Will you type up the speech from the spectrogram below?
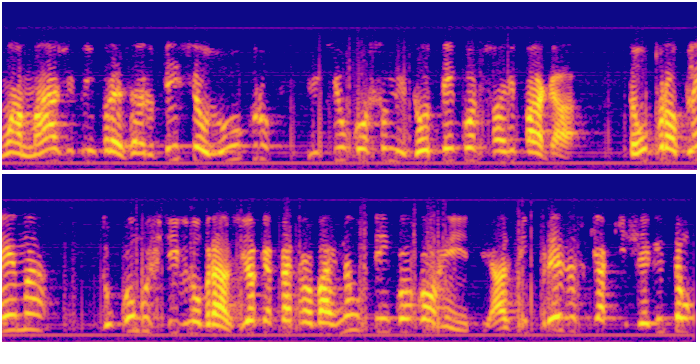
uma margem que o empresário tem seu lucro e que o consumidor tem condições de pagar. Então, o problema do combustível no Brasil é que a Petrobras não tem concorrente. As empresas que aqui chegam, então,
